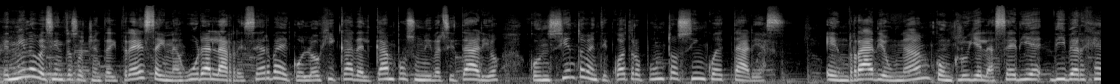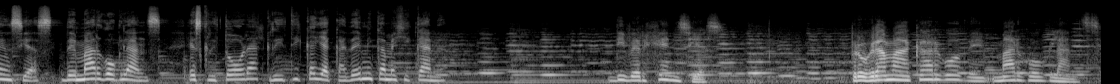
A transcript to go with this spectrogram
En 1983 se inaugura la Reserva Ecológica del Campus Universitario con 124.5 hectáreas. En Radio UNAM concluye la serie Divergencias de Margot Glantz, escritora, crítica y académica mexicana. Divergencias. Programa a cargo de Margot Glantz.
